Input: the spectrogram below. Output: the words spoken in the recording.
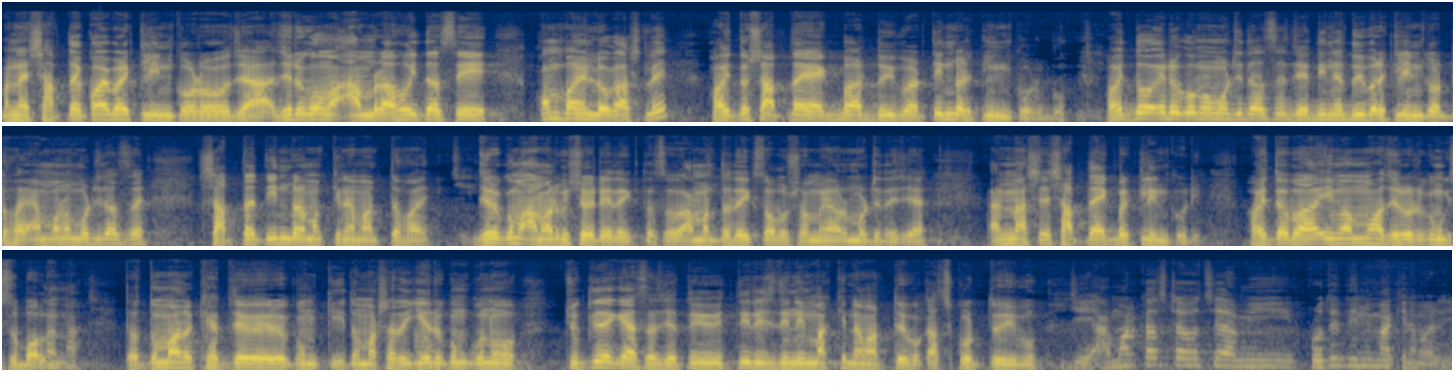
মানে সপ্তাহে কয়বার ক্লিন করো যা যেরকম আমরা হইতাছে কোম্পানির লোক আসলে হয়তো সপ্তাহে একবার দুইবার তিনবার ক্লিন করব। হয়তো এরকম মসজিদ আছে যে দিনে দুইবার ক্লিন করতে হয় এমন মসজিদ আছে সপ্তাহে তিনবার কিনে মারতে হয়। যেরকম আমার বিষয়টাই দেখতেছো আমার তো দেখছ অবশ্য আমি আমার মসজিদে যাই আমি মাসে সপ্তাহে একবার ক্লিন করি। হয়তো বা ইমাম মহাজের ওরকম কিছু বলে না। তো তোমার ক্ষেত্রে এরকম কি? তোমার সাথে কি এরকম কোনো চুক্তি চুক্তিতে গেছে যে তুই তিরিশ দিনই মাকিনা মারতে হইব কাজ করতে হইব? জি আমার কাজটা হচ্ছে আমি প্রতিদিন মাকিনা মারি।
